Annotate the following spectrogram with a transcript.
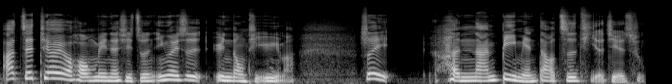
啊，在体育方面的时阵，因为是运动体育嘛，所以很难避免到肢体的接触。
